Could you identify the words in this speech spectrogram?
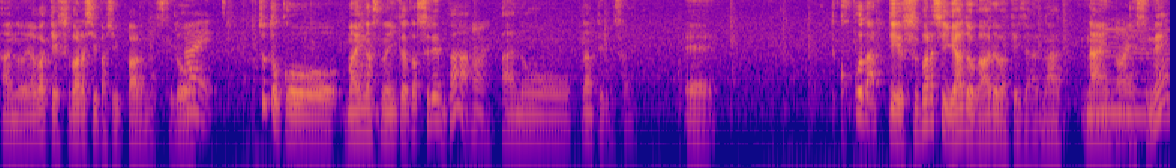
あの耶馬渓素晴らしい場所いっぱいあるんですけど、はい。ちょっとこうマイナスの言い方すれば、はい。あのなんていうんですかね、えーここだっていう素晴らしい宿があるわけじゃなないんですね、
